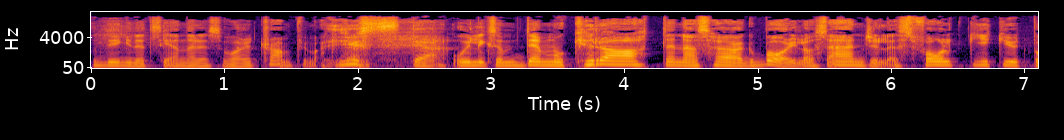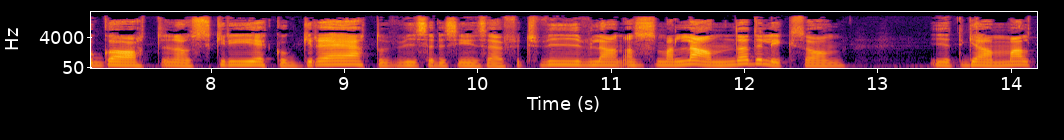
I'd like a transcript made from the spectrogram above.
Och dygnet senare så var det Trump vid makten. Just det. Och i liksom demokraternas högborg Los Angeles. Folk gick ut på gatorna och skrek och grät och visade sin så här förtvivlan. Alltså så man landade liksom i ett gammalt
